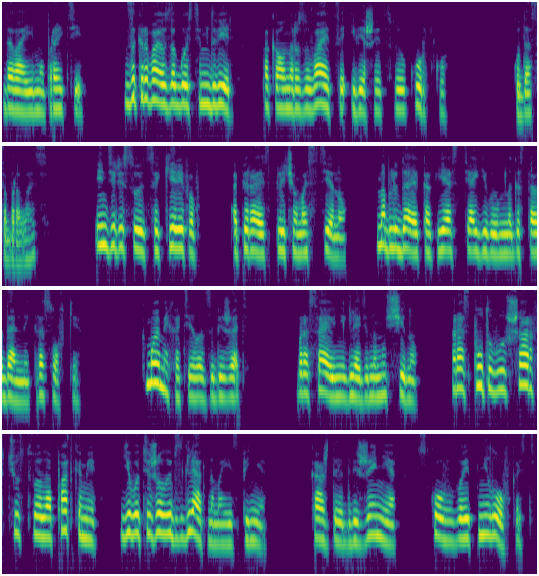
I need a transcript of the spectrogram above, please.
давая ему пройти. Закрываю за гостем дверь, пока он разувается и вешает свою куртку. Куда собралась? Интересуется Керифов, опираясь плечом о стену, наблюдая, как я стягиваю многострадальные кроссовки. Маме хотела забежать. Бросаю, не глядя на мужчину. Распутываю шарф, чувствуя лопатками его тяжелый взгляд на моей спине. Каждое движение сковывает неловкость.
